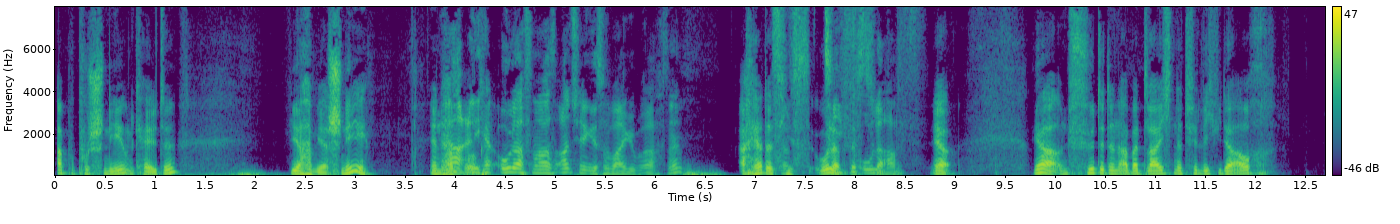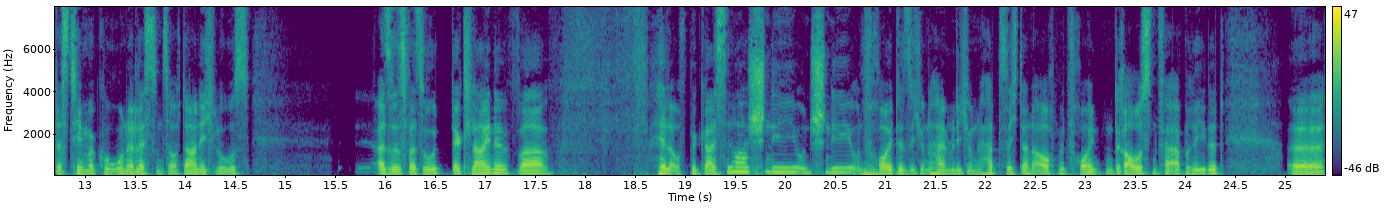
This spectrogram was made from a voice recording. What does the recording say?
Apropos Schnee und Kälte, wir haben ja Schnee in ja, Hamburg. Ja, hat Olaf mal was Anständiges vorbeigebracht, ne? Ach ja, das, das hieß Olaf. Das Olaf. Ja. Ja, und führte dann aber gleich natürlich wieder auch, das Thema Corona lässt uns auch da nicht los also es war so, der Kleine war hellauf begeistert, oh, Schnee und Schnee und freute sich unheimlich und hat sich dann auch mit Freunden draußen verabredet. Äh,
